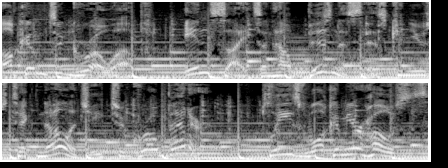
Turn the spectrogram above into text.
Welcome to Grow Up insights on how businesses can use technology to grow better. Please welcome your hosts,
